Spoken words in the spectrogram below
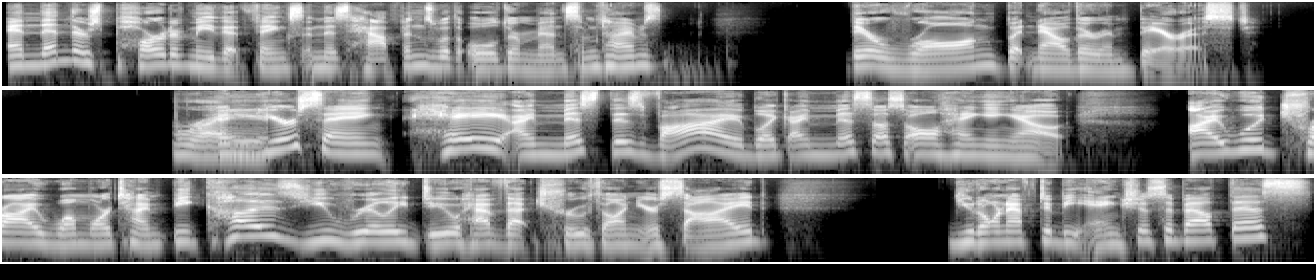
And then there's part of me that thinks, and this happens with older men sometimes, they're wrong, but now they're embarrassed. Right. And you're saying, hey, I miss this vibe. Like, I miss us all hanging out. I would try one more time because you really do have that truth on your side. You don't have to be anxious about this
